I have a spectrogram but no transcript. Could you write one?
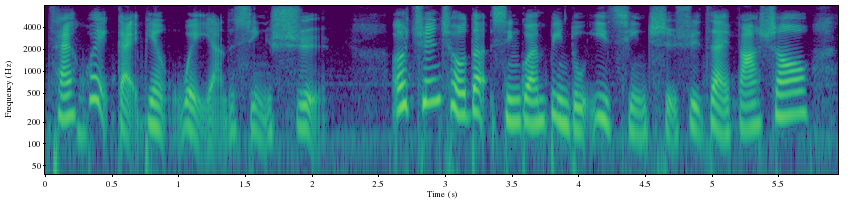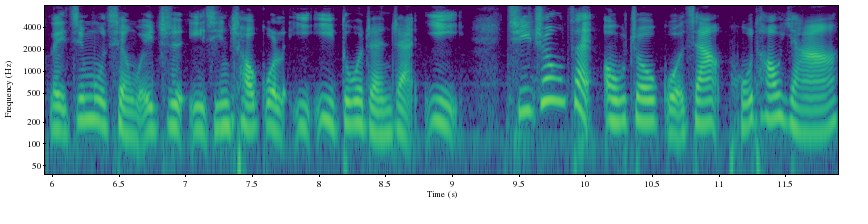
才会改变尾牙的形式。而全球的新冠病毒疫情持续在发烧，累计目前为止已经超过了一亿多人染疫。其中在欧洲国家葡萄牙，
